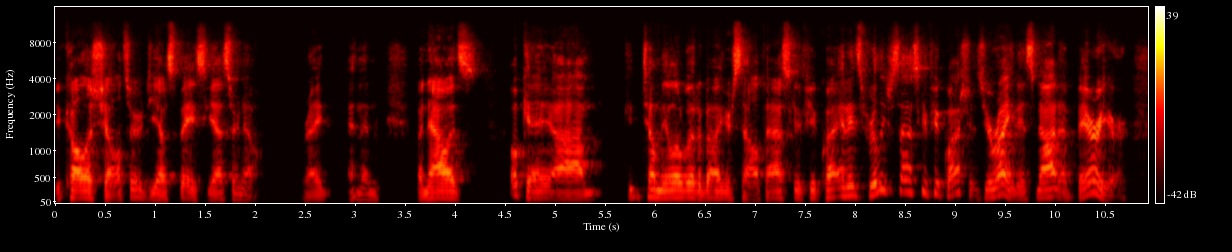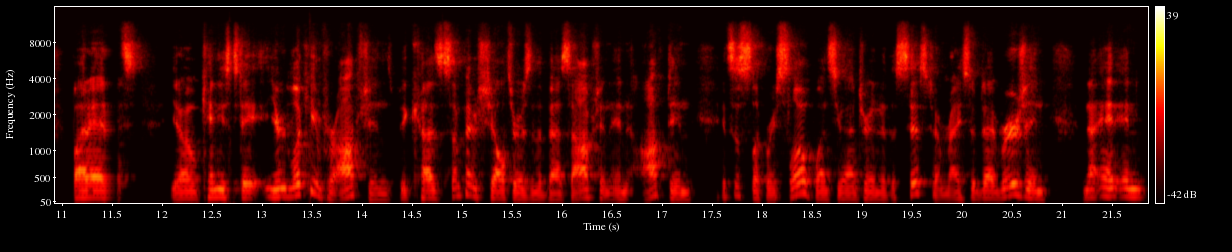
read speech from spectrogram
you call a shelter, do you have space? Yes or no, right? And then, but now it's okay. Um, tell me a little bit about yourself. Ask a few questions, and it's really just asking a few questions. You're right; it's not a barrier, but it's you know, can you stay? You're looking for options because sometimes shelter isn't the best option, and often it's a slippery slope once you enter into the system, right? So diversion, and, and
